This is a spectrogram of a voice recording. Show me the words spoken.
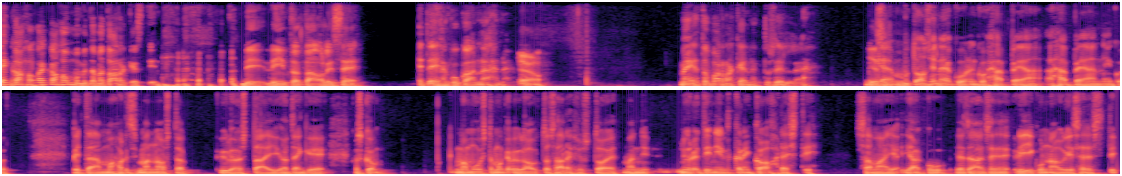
eka, eka homma, mitä mä tarkistin, niin, niin tota, oli se, että eihän kukaan nähnyt. Joo. Meidät on vaan rakennettu silleen. Ja se, mutta on siinä joku niin kuin häpeä, häpeä niin kuin pitää mahdollisimman nousta ylös tai jotenkin, koska mä muistan, mä kävin Lauttasaarissa just toi, että mä nyretin nilkkani kahdesti sama. Ja, ja, kun, ja tämä on se liikunnallisesti,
